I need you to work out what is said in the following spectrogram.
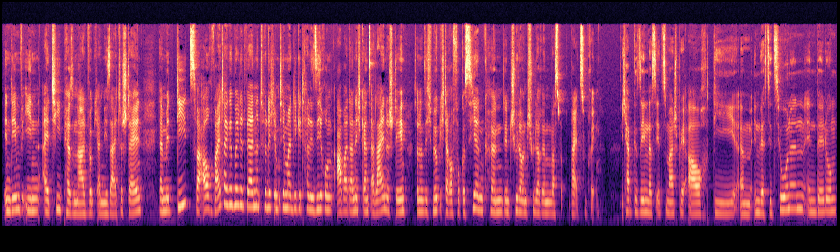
indem wir ihnen IT-Personal wirklich an die Seite stellen, damit die zwar auch weitergebildet werden natürlich im Thema Digitalisierung, aber da nicht ganz alleine stehen, sondern sich wirklich darauf fokussieren können, den Schüler und Schülerinnen was beizubringen. Ich habe gesehen, dass ihr zum Beispiel auch die ähm, Investitionen in Bildung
